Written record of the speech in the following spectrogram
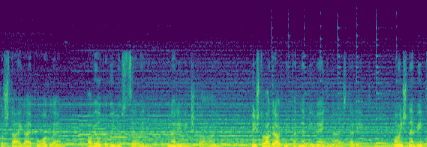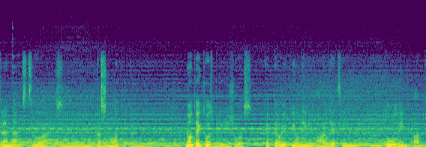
kurš staigāja poglēm, pavilka viņu uz celiņa un arī viņš gāja. Viņš to agrāk nekad nebija mēģinājis darīt, un viņš nebija trenēts cilvēks. Kas notika? Noteiktos brīžos, kad tev ir pilnīga pārliecība, tūliņ pat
